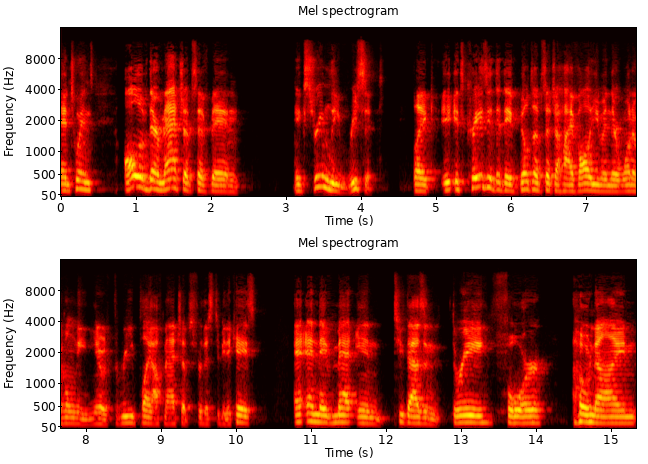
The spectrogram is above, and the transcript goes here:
and Twins, all of their matchups have been extremely recent. Like it- it's crazy that they've built up such a high volume, and they're one of only you know three playoff matchups for this to be the case. And, and they've met in 2003, 4, 09,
